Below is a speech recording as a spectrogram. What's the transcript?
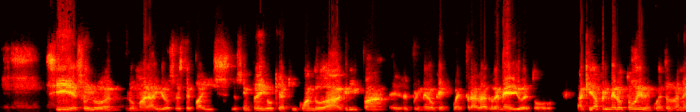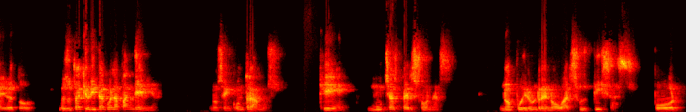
Sí, eso es lo, maravilloso de este país. Yo siempre digo que aquí cuando da gripa es el primero que encuentra el remedio de todo. Aquí da primero todo y encuentra el remedio de todo. Resulta que ahorita con la pandemia nos encontramos que muchas personas no pudieron renovar sus visas por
